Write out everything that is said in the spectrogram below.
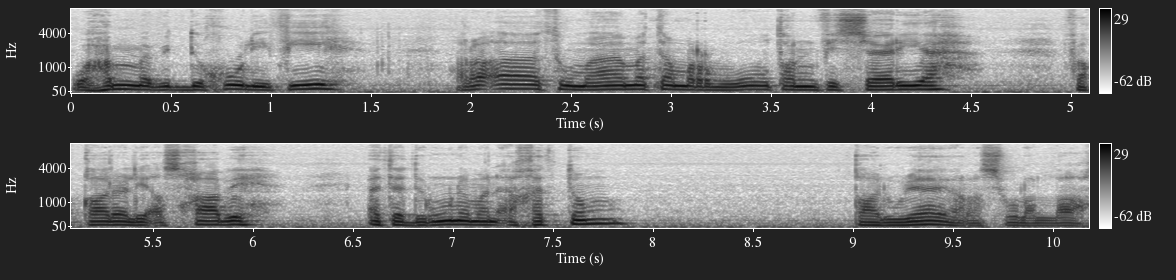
وهم بالدخول فيه رأى ثمامة مربوطا في السارية فقال لأصحابه أتدرون من أخذتم؟ قالوا لا يا رسول الله.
